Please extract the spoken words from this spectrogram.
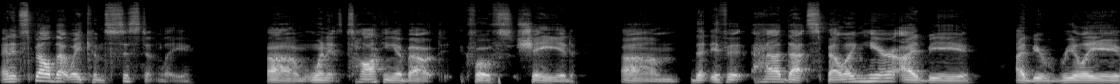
and it's spelled that way consistently um when it's talking about Kvothe's shade um that if it had that spelling here i'd be i'd be really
